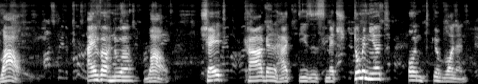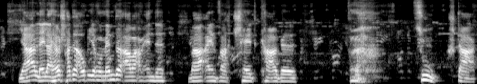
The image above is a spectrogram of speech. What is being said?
Wow. Einfach nur wow. Shade Kagel hat dieses Match dominiert und gewonnen. Ja, Leila Hirsch hatte auch ihre Momente, aber am Ende war einfach Chad Kagel äh, zu stark.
